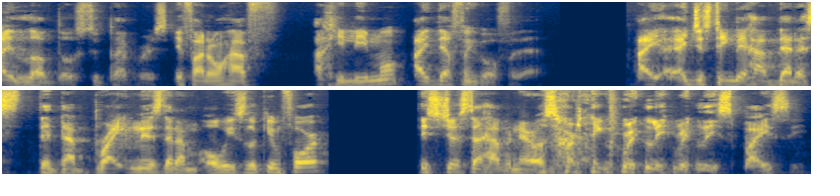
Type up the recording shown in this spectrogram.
I love those two peppers. If I don't have ají limo, I definitely go for that. I, I just think they have that, that that brightness that I'm always looking for. It's just that habaneros are like really, really spicy.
